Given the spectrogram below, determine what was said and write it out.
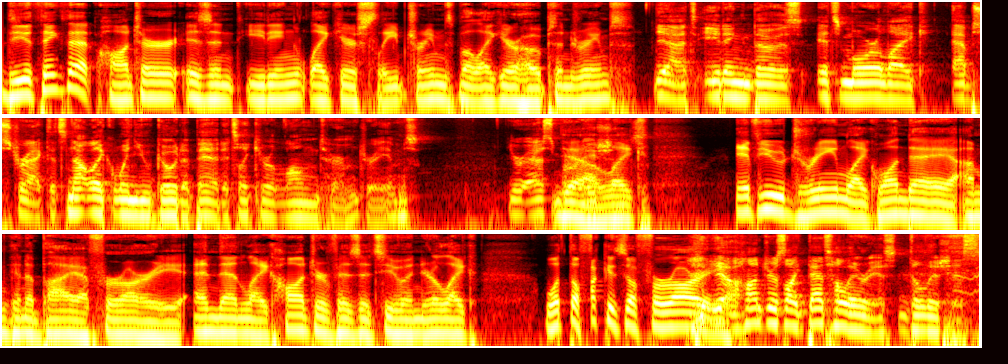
Do you think that Haunter isn't eating like your sleep dreams, but like your hopes and dreams? Yeah, it's eating those. It's more like abstract. It's not like when you go to bed. It's like your long term dreams, your aspirations. Yeah, like if you dream like one day I'm gonna buy a Ferrari, and then like Haunter visits you, and you're like, "What the fuck is a Ferrari?" yeah, Hunter's like that's hilarious, delicious.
